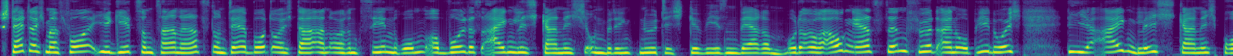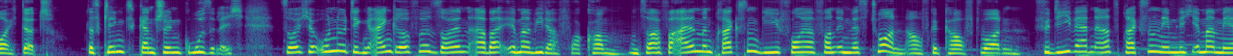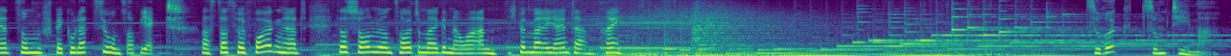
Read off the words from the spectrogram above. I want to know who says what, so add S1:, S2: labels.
S1: Stellt euch mal vor, ihr geht zum Zahnarzt und der bohrt euch da an euren Zähnen rum, obwohl das eigentlich gar nicht unbedingt nötig gewesen wäre. Oder eure Augenärztin führt eine OP durch, die ihr eigentlich gar nicht bräuchtet. Das klingt ganz schön gruselig. Solche unnötigen Eingriffe sollen aber immer wieder vorkommen. Und zwar vor allem in Praxen, die vorher von Investoren aufgekauft wurden. Für die werden Arztpraxen nämlich immer mehr zum Spekulationsobjekt. Was das für Folgen hat, das schauen wir uns heute mal genauer an. Ich bin Marianta. Hi.
S2: Zurück zum Thema.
